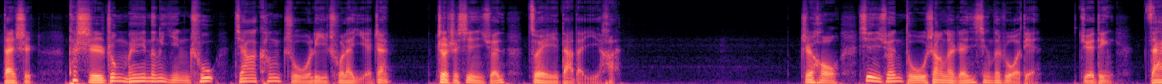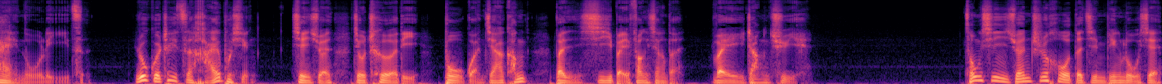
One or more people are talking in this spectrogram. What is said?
但是他始终没能引出家康主力出来野战，这是信玄最大的遗憾。之后，信玄赌上了人性的弱点，决定再努力一次。如果这次还不行，信玄就彻底不管家康，奔西北方向的。违章去也。从信玄之后的进兵路线，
